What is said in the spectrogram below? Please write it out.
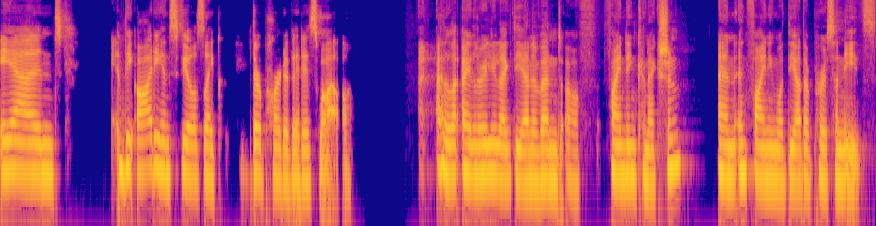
and the audience feels like they're part of it as well. I, I really like the element of finding connection and, and finding what the other person needs.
